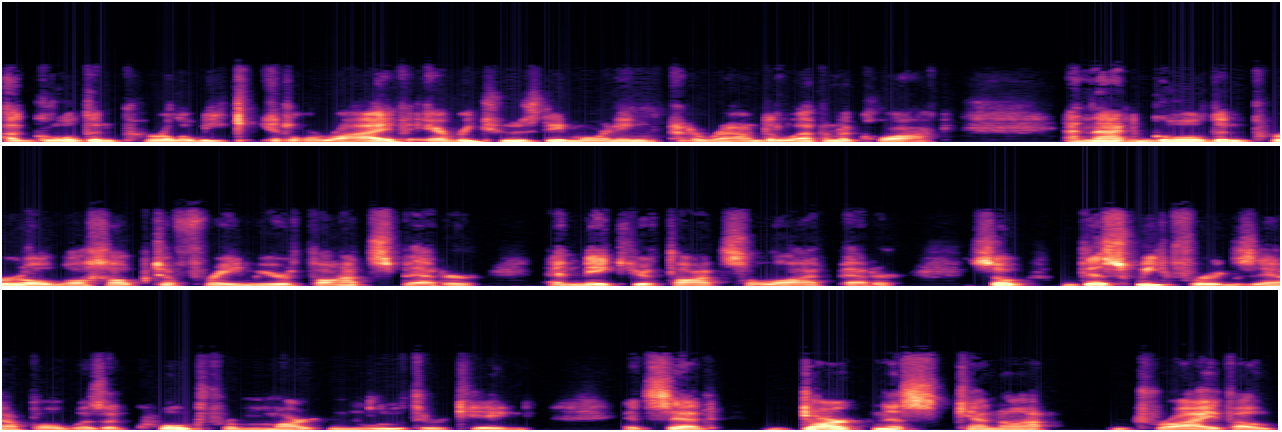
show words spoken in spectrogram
a golden pearl a week. It'll arrive every Tuesday morning at around 11 o'clock. And that golden pearl will help to frame your thoughts better and make your thoughts a lot better. So, this week, for example, was a quote from Martin Luther King. It said, Darkness cannot drive out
